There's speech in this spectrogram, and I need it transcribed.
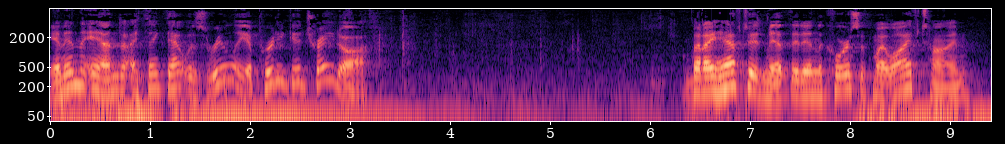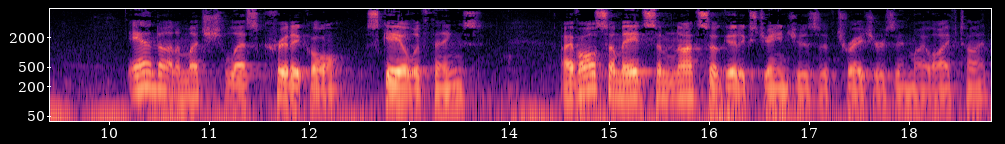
And in the end, I think that was really a pretty good trade off. But I have to admit that in the course of my lifetime, and on a much less critical scale of things, I've also made some not so good exchanges of treasures in my lifetime.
